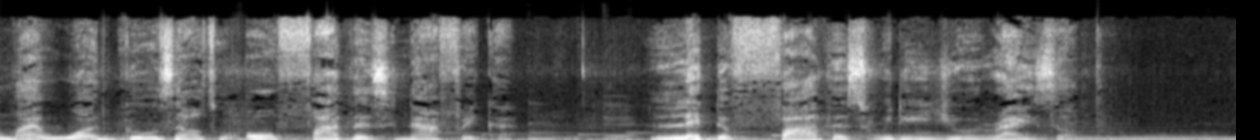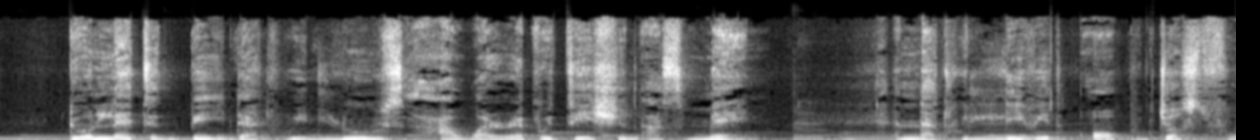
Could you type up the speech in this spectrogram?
my word goes out to all fathers in Africa. Let the fathers within you rise up. Don't let it be that we lose our reputation as men and that we leave it up just for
